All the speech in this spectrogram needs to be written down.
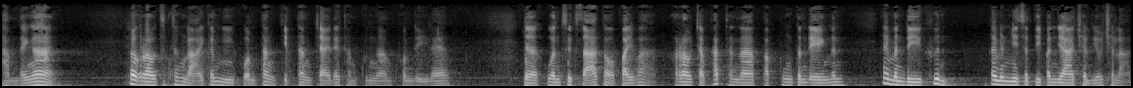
ธรรมได้ง่ายพวกเราทั้งหลายก็มีความตั้งจิตตั้งใจได้ทำคุณงามความดีแล้วเนี่ยควรศึกษาต่อไปว่าเราจะพัฒนาปรับปรุงตนเองนั้น ให้มันดีขึ้น ให้มันมีสติปัญญาเฉลียวฉลาด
